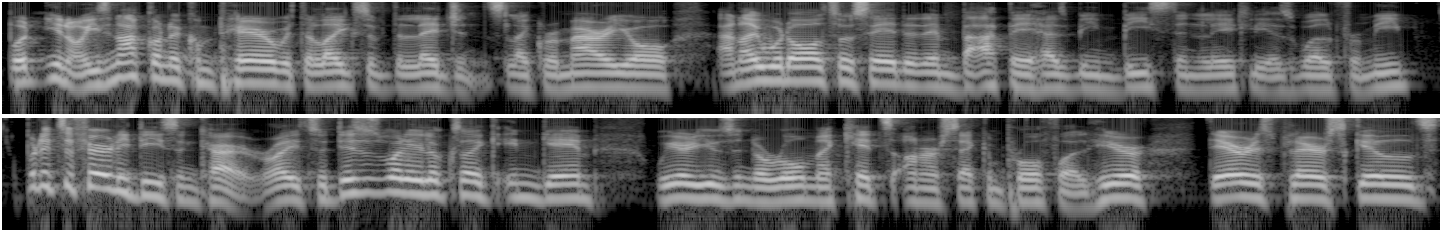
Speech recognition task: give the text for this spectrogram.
But you know, he's not going to compare with the likes of the legends like Romario. And I would also say that Mbappe has been beasting lately as well for me but it's a fairly decent card, right? So this is what he looks like in game. We are using the Roma kits on our second profile here. There is player skills.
